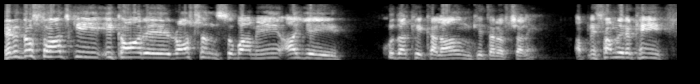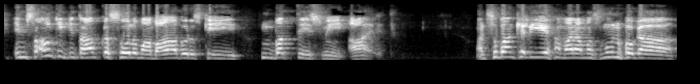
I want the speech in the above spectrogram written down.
یعنی میرے دوستوں آج کی ایک اور روشن صبح میں آئیے خدا کے کلام کی طرف چلیں۔ اپنے سامنے رکھیں انسان کی کتاب کا سولہواں باب اور اس کی بتیسویں آیت۔ آج صبح کے لیے ہمارا مضمون ہوگا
